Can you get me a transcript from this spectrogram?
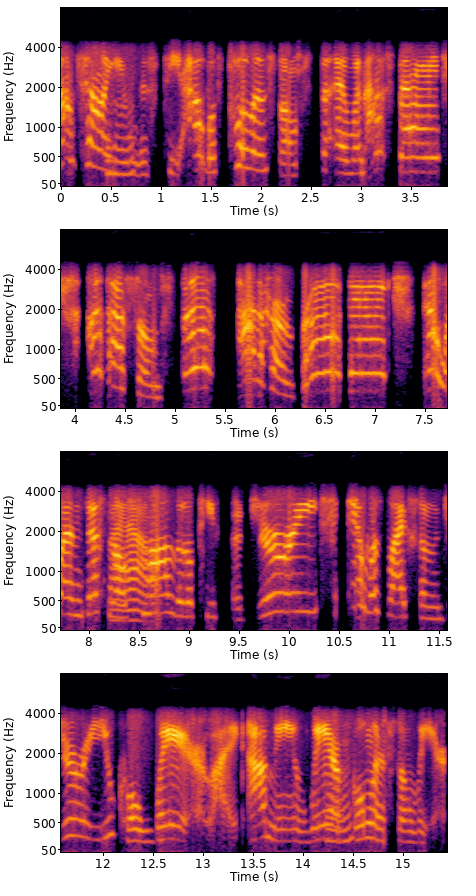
I'm telling you, Miss T, I was pulling some stuff, and when I say I got some stuff out of her grab bag, that wasn't just no Wow. small little piece of jewelry. It was like some jewelry you could wear, like I mean, wear Mhm. going somewhere,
